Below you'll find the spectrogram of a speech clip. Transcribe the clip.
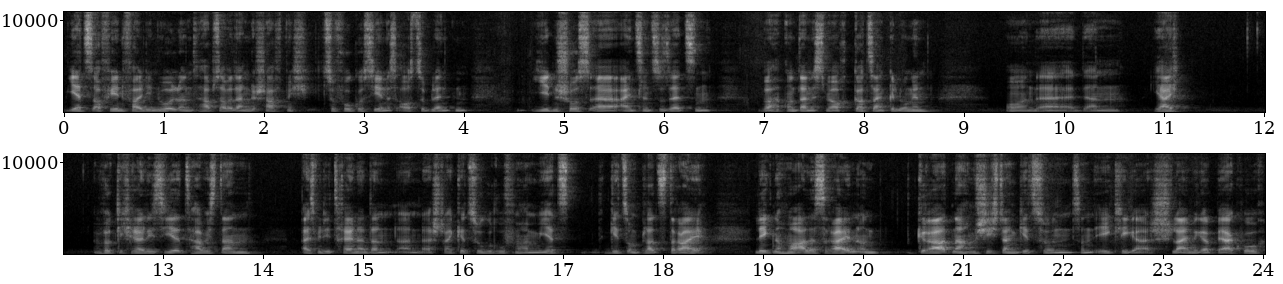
jetzt auf jeden Fall die Null und habe es aber dann geschafft, mich zu fokussieren, das auszublenden, jeden Schuss äh, einzeln zu setzen. Und dann ist mir auch Gott sei Dank gelungen. Und äh, dann, ja, ich wirklich realisiert habe ich es dann, als mir die Trainer dann an der Strecke zugerufen haben, jetzt geht es um Platz 3, leg nochmal alles rein und gerade nach dem Schießstand geht so ein, so ein ekliger, schleimiger Berg hoch.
